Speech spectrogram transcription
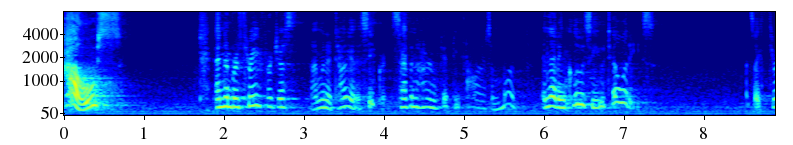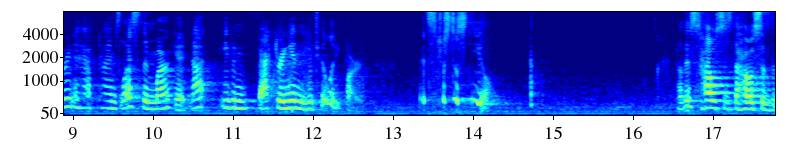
house. And number three, for just, I'm going to tell you the secret $750 a month. And that includes the utilities. That's like three and a half times less than market, not even factoring in the utility part. It's just a steal. Now, this house is the house of the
